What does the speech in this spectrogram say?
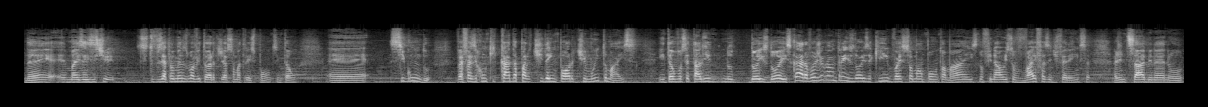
né? Mas existe se tu fizer pelo menos uma vitória, tu já soma três pontos. Então, é... segundo, vai fazer com que cada partida importe muito mais. Então você tá ali no 2-2, cara, vou jogar um 3-2 aqui, vai somar um ponto a mais. No final isso vai fazer diferença. A gente sabe, né, no,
